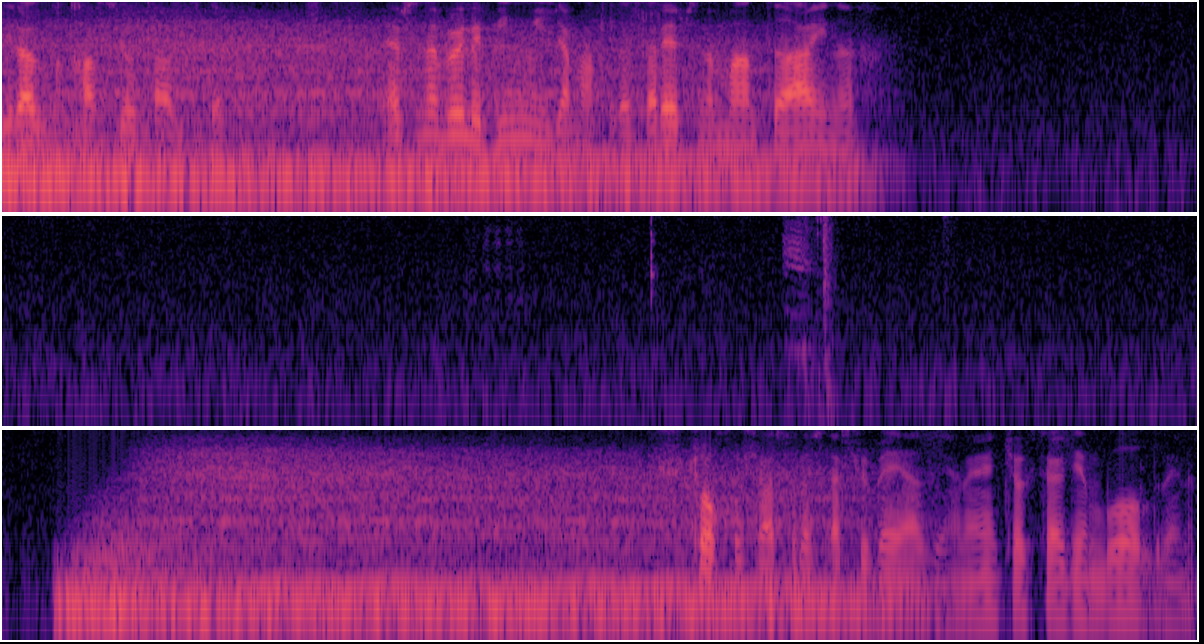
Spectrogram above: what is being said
biraz kasıyor tabii ki de. Hepsine böyle binmeyeceğim arkadaşlar. Hepsinin mantığı aynı. Şu çok hoş arkadaşlar şu beyaz yani. En çok sevdiğim bu oldu benim.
